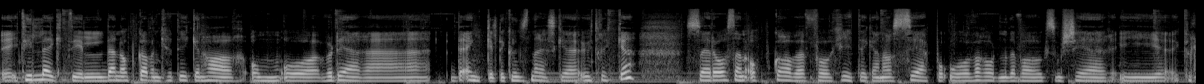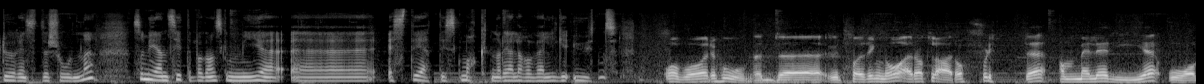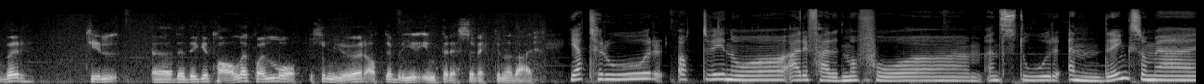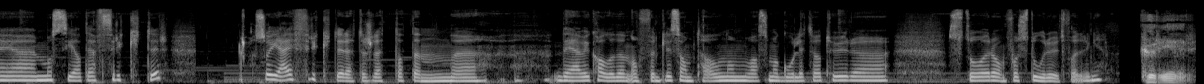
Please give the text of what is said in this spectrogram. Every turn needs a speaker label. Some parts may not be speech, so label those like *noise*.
Speaker 1: i tillegg til den oppgaven kritikken har om å vurdere det enkelte kunstneriske uttrykket, så er det også en oppgave for kritikerne å se på overordnede valg som skjer i kulturinstitusjonene, som igjen sitter på ganske mye eh, estetisk makt når det gjelder å velge ut.
Speaker 2: Og vår hovedutfordring nå er å klare å flytte anmelderiet over til Eh, det digitale på en måte som gjør at det blir interessevekkende der.
Speaker 3: Jeg tror at vi nå er i ferd med å få eh, en stor endring som jeg eh, må si at jeg frykter. Så jeg frykter rett og slett at den, det jeg vil kalle den offentlige samtalen om hva som er god litteratur, står overfor store utfordringer.
Speaker 4: Kurer.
